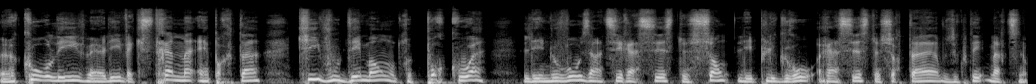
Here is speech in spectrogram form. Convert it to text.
Un court livre, mais un livre extrêmement important qui vous démontre pourquoi les nouveaux antiracistes sont les plus gros racistes sur Terre. Vous écoutez Martineau.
